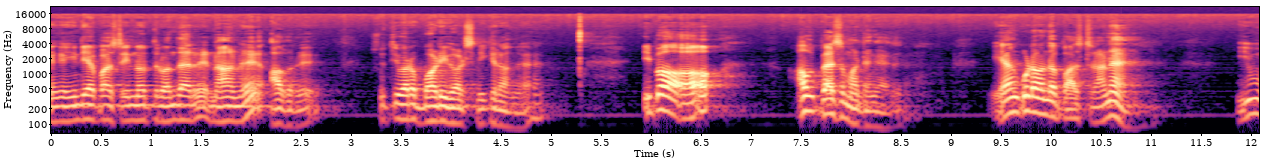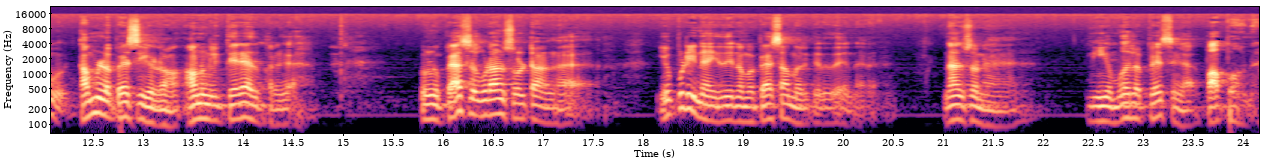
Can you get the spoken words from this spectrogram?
எங்கள் இந்தியா பாஸ்டர் இன்னொருத்தர் வந்தார் நான் அவர். சுற்றி வர பாடி கார்ட்ஸ் நிற்கிறாங்க இப்போ அவர் பேச மாட்டேங்காரு. என் கூட வந்த பாஸ்டர் அண்ணே இவ் தமிழில் பேசிக்கிடுறோம் அவனுங்களுக்கு தெரியாது பாருங்கள் இவங்க பேசக்கூடாதுன்னு சொல்லிட்டாங்க. எப்படி நான் இது நம்ம பேசாமல் இருக்கிறது என்ன? நான் சொன்னேன் நீங்கள் முதல்ல பேசுங்க பார்ப்போன்னு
